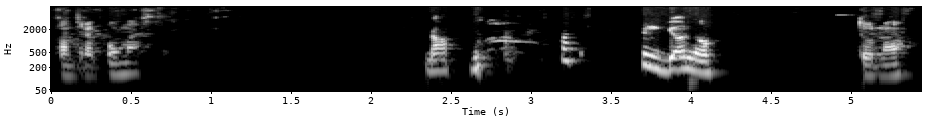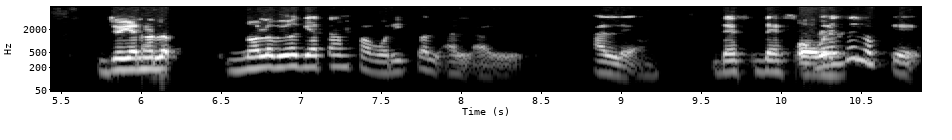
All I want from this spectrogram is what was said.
contra Pumas. No, yo no. Tú no. Yo ya no lo, no lo veo ya tan favorito al, León. después de lo que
